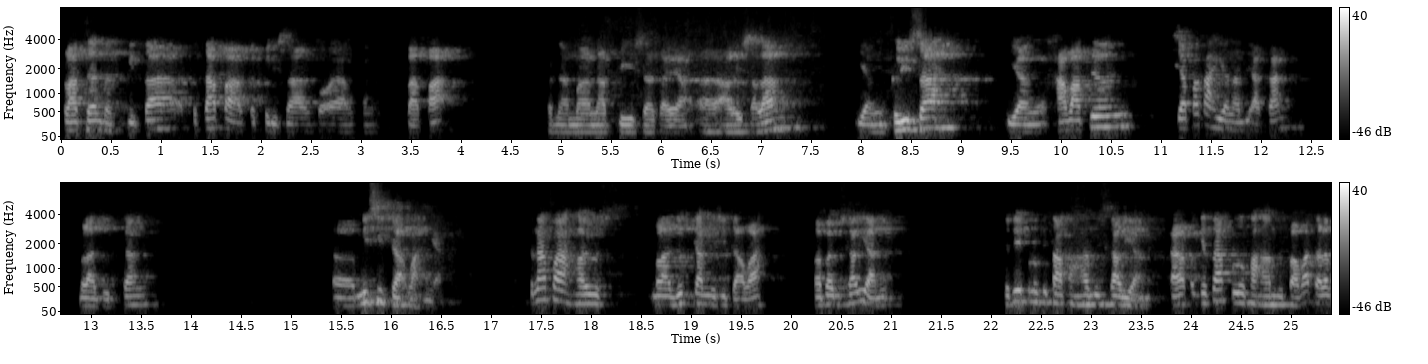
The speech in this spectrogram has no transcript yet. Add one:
pelajaran bagi kita betapa kegelisahan seorang bapak bernama Nabi Zakaria uh, alaihissalam yang gelisah, yang khawatir siapakah yang nanti akan melanjutkan uh, misi dakwahnya. Kenapa harus melanjutkan misi dakwah? Bapak Ibu sekalian, jadi perlu kita pahami sekalian, uh, kita perlu pahami bahwa dalam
